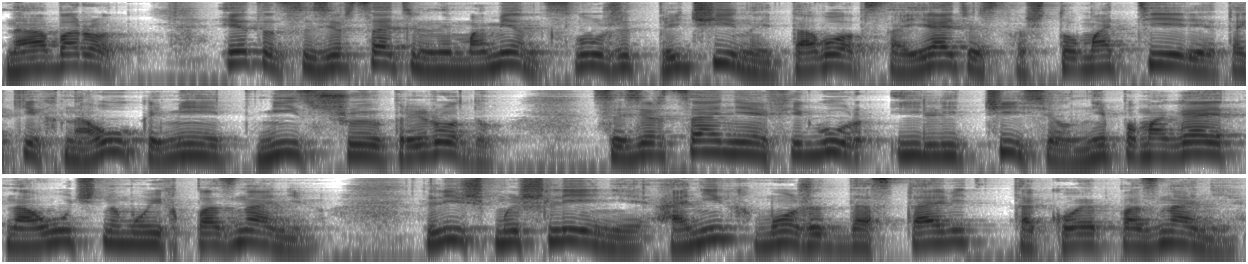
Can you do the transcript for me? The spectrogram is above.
Наоборот, этот созерцательный момент служит причиной того обстоятельства, что материя таких наук имеет низшую природу. Созерцание фигур или чисел не помогает научному их познанию – Лишь мышление о них может доставить такое познание.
